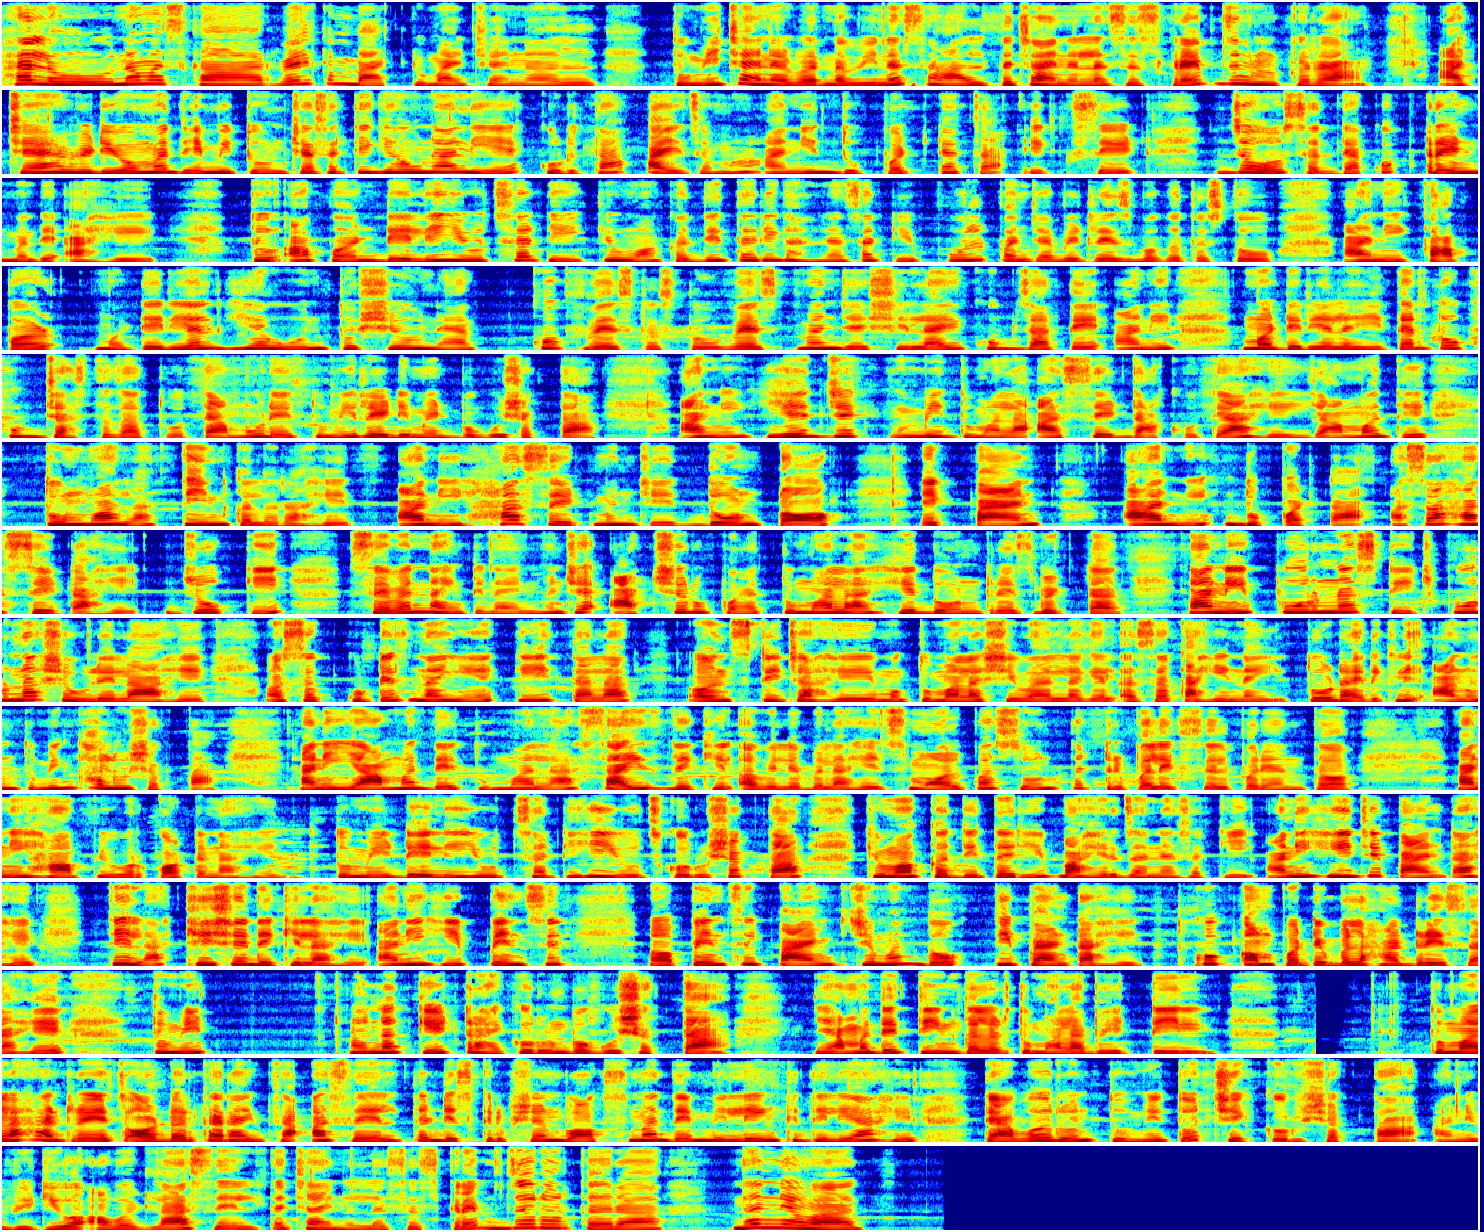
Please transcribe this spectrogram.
Hello, नमस्कार. Welcome back to my channel. तुम्ही चॅनलवर नवीन असाल तर चॅनलला सबस्क्राईब जरूर करा. आजच्या ह्या व्हिडिओमध्ये मी तुमच्यासाठी घेऊन आली आहे कुर्ता, पायजमा आणि दुपट्ट्याचा एक सेट, जो सध्या खूप ट्रेंडमध्ये आहे. तो आपण डेली यूजसाठी किंवा कधीतरी घालण्यासाठी फुल पंजाबी ड्रेस बघत असतो आणि कापड मटेरियल घेऊन तो शिवण्यात खूप वेस्ट असतो. वेस्ट म्हणजे शिलाई खूप जाते आणि मटेरियलही तर तो खूप जास्त जातो. त्यामुळे तुम्ही रेडीमेड बघू शकता आणि हे जे मी तुम्हाला आज सेट दाखवते आहे, यामध्ये तुम्हाला तीन कलर आहेत आणि हा सेट म्हणजे दोन टॉप, एक पॅन्ट आणि दुपट्टा असा हा सेट आहे, जो की ₹799 म्हणजे ₹800 तुम्हाला हे दोन ड्रेस भेटतात आणि पूर्ण स्टिच, पूर्ण शिवलेला आहे. असं कुठेच नाही आहे, की त्याला अनस्टिच आहे, मग तुम्हाला शिवायला लागेल असं काही नाही. तो डायरेक्टली आणून तुम्ही घालू शकता आणि यामध्ये तुम्हाला साईज देखील अवेलेबल आहे स्मॉलपासून तर ट्रिपल एक्सेलपर्यंत आणि हा प्युअर कॉटन आहे. तुम्ही डेली यूजसाठीही यूज करू शकता किंवा कधीतरी बाहेर जाण्यासाठी आणि ही जी पॅन्ट आहे, तिला खिसे देखील आहे आणि ही पेन्सिल पेन्सिल पॅन्ट जी म्हणतो ती पॅन्ट आहे. खूप कम्फर्टेबल हा ड्रेस आहे. तुम्ही नक्की ट्राय करून बघू शकता. यामध्ये तीन कलर तुम्हाला भेटतील. तुम्हाला हा ड्रेस ऑर्डर करायचा असेल तर डिस्क्रिप्शन बॉक्समध्ये मी लिंक दिली आहे. त्यावरून तुम्ही तो चेक करू शकता आणि व्हिडिओ आवडला असेल तर चॅनलला सबस्क्राईब जरूर करा. धन्यवाद.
